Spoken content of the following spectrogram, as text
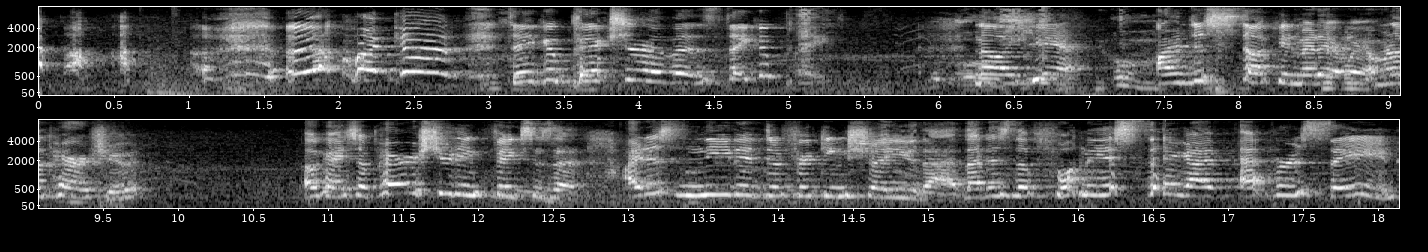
oh my god! Take a picture of this, take a picture! Oh, no, I can't. I'm just stuck in midair. Wait, I'm gonna parachute. Okay, so parachuting fixes it. I just needed to freaking show you that. That is the funniest thing I've ever seen.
